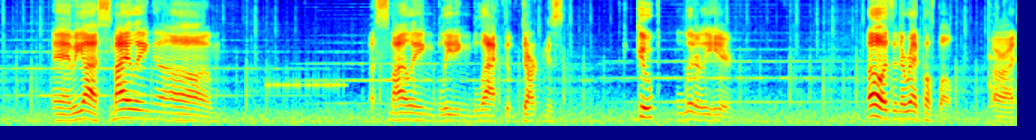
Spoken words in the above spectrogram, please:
and we got a smiling, um, a smiling, bleeding black of darkness goop literally here. Oh, it's in a red puffball. Alright.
